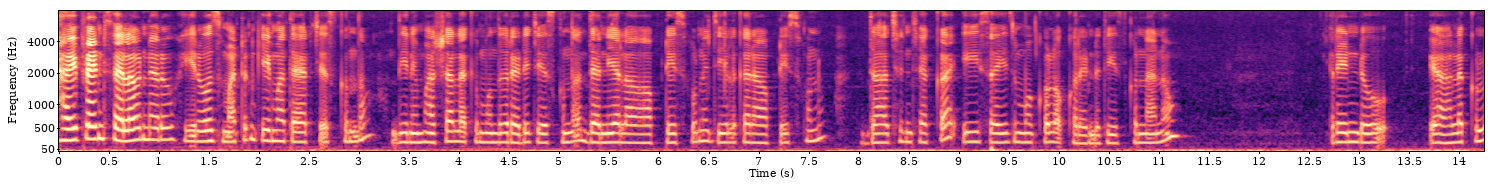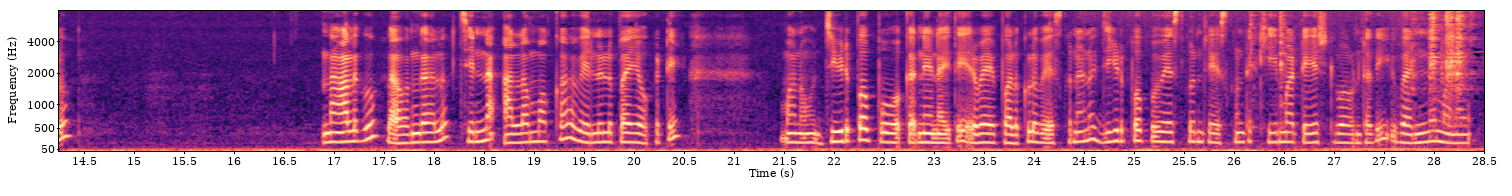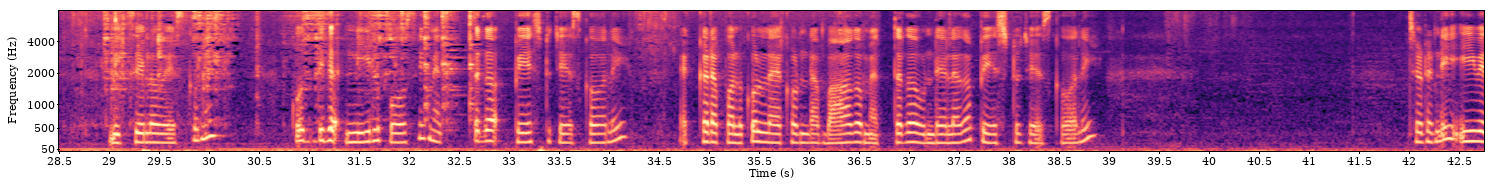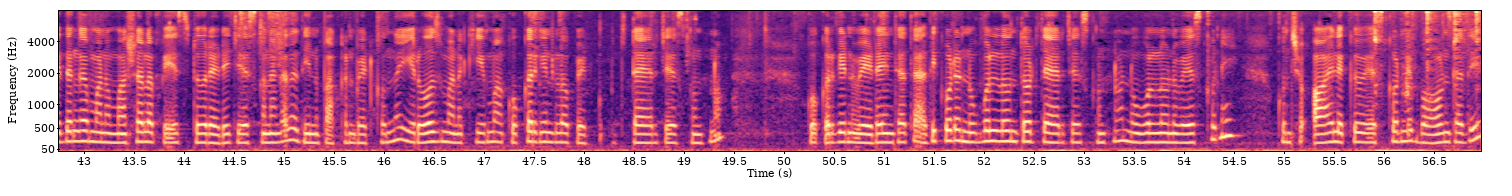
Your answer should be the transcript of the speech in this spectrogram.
Hi friends ఎలా ఉన్నారు? ఈరోజు మటన్ కీమా తయారు చేసుకుందాం. దీని మసాలాకి ముందుగా రెడీ చేసుకుందాం. ధనియాల హాఫ్ టీ స్పూన్ జీలకర్ర హాఫ్ టీ స్పూన్ దాచిన చెక్క ఈ సైజు ముక్కలు ఒక రెండు తీసుకున్నాను. రెండు యాలకులు నాలుగు లవంగాలు చిన్న అల్లం మొక్క వెల్లుల్లిపాయ ఒకటి మనం జీడిపప్పు ఒక నేనైతే ఇరవై పలుకులు వేసుకున్నాను. జీడిపప్పు వేసుకొని చేసుకుంటే కీమా టేస్ట్ బాగుంటుంది. ఇవన్నీ మనం మిక్సీలో వేసుకొని కొద్దిగా నీళ్ళు పోసి మెత్తగా పేస్ట్ చేసుకోవాలి. ఎక్కడ పలుకులు లేకుండా బాగా మెత్తగా ఉండేలాగా పేస్ట్ చేసుకోవాలి. చూడండి ఈ విధంగా మనం మసాలా పేస్ట్ రెడీ చేసుకున్నాం కదా దీన్ని పక్కన పెట్టుకుందాం. ఈరోజు మనకి మా కుక్కర్ గిన్నెలో పెట్టు తయారు చేసుకుంటున్నాం. కుక్కర్ గిన్నె వేడైన తర్వాత అది కూడా నువ్వుల నూనెతో తయారు చేసుకుంటున్నాం. నువ్వుల నూనె వేసుకొని కొంచెం ఆయిల్ ఎక్కువ వేసుకోండి బాగుంటుంది.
